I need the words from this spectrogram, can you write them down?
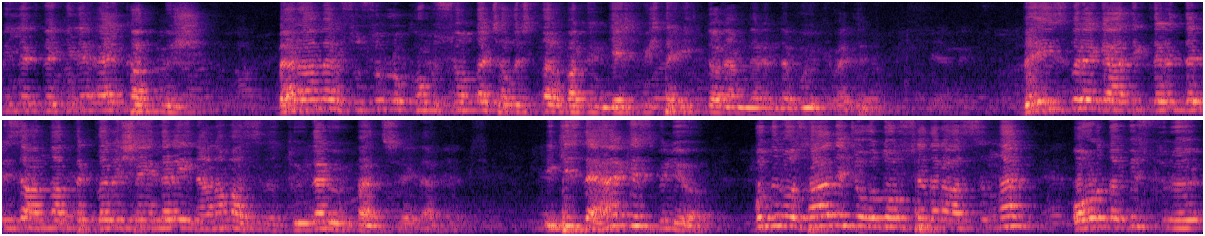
milletvekili el katmış. Beraber Susurluk Komisyonu'nda çalıştılar bakın geçmişte ilk dönemlerinde bu hükümetin. Ve İzmir'e geldiklerinde bize anlattıkları şeylere inanamazsınız. Tüyler ürperti şeyler. İkisi de herkes biliyor. Bugün o sadece o dosyaları alsınlar. Orada bir sürü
